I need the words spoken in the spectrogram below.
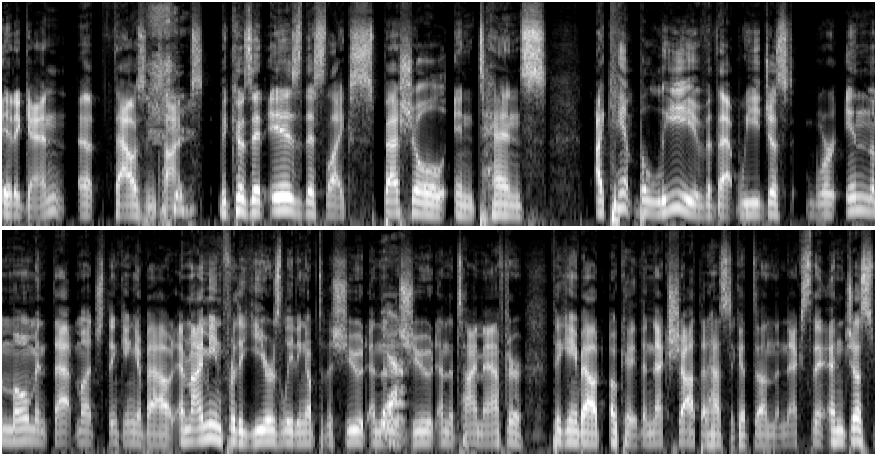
it again a thousand times because it is this like special, intense. I can't believe that we just were in the moment that much thinking about, and I mean for the years leading up to the shoot and then Yeah. the shoot and the time after, thinking about, okay, the next shot that has to get done, the next thing, and just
